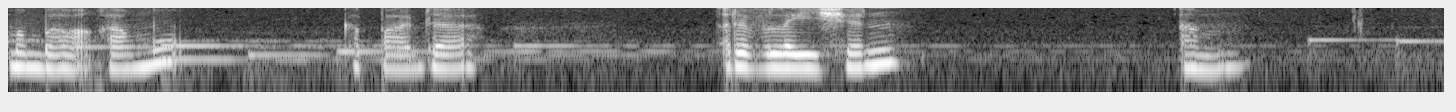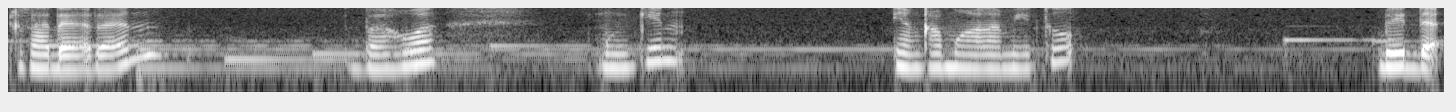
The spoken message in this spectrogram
membawa kamu kepada revelation, um, kesadaran bahwa mungkin yang kamu alami itu beda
